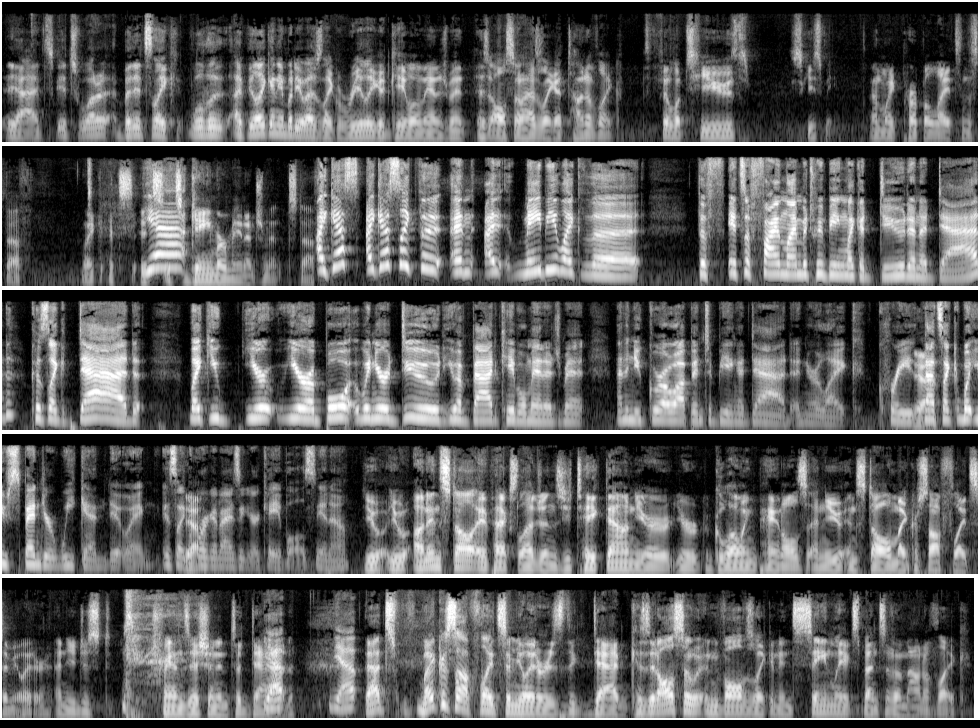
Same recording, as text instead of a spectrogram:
Yeah, it's it's what, but it's like, well, the I feel like anybody who has like really good cable management is also has like a ton of like Philips Hues, excuse me, and like purple lights and stuff. Like it's it's Yeah. it's gamer management stuff. I guess I guess like the and I maybe like the the it's a fine line between being like a dude and a dad cuz like dad like you you're you're a boy when you're a dude you have bad cable management and then you grow up into being a dad and you're like crazy Yeah. that's like what you spend your weekend doing is like Yeah. organizing your cables, you know. You you uninstall Apex Legends, you take down your your glowing panels, and you install Microsoft Flight Simulator, and you just transition into dad. Yep. Yep. That's Microsoft Flight Simulator is the dad because it also involves like an insanely expensive amount of like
